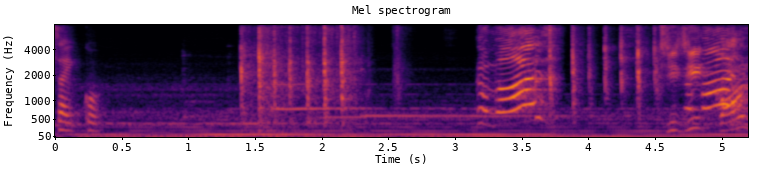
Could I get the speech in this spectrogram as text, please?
साइको कमाल जी जी कौन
